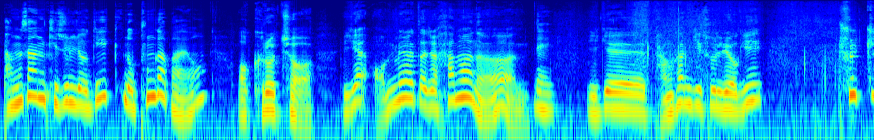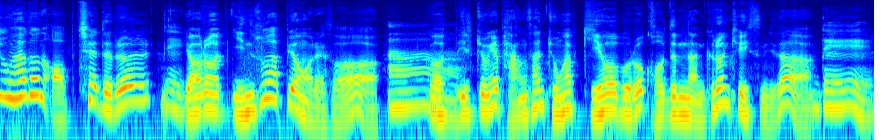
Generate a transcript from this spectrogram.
방산 기술력이 꽤 높은가 봐요. 어, 그렇죠. 이게 엄밀히 따져 한화는 네. 이게 방산 기술력이 출중하던 업체들을 네. 여러 인수합병을 해서 아. 그 일종의 방산 종합 기업으로 거듭난 그런 케이스입니다. 네.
